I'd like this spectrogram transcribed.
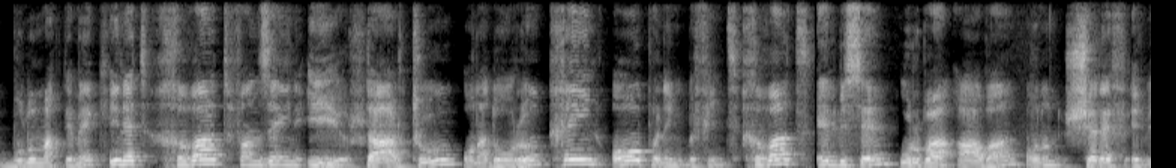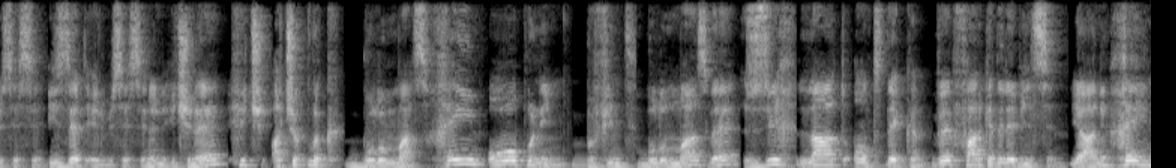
bulunmak demek. In het gewaad van zijn eer. Daartoe ona doğru geen opening bevindt. Gewaad elbise, urba, aba onun şeref elbisesi, izzet elbisesinin içine hiç açıklık bulunmaz. Geen opening bevindt bulunmaz ve zich laat ontdekken ve fark edilebilsin. Yani geen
